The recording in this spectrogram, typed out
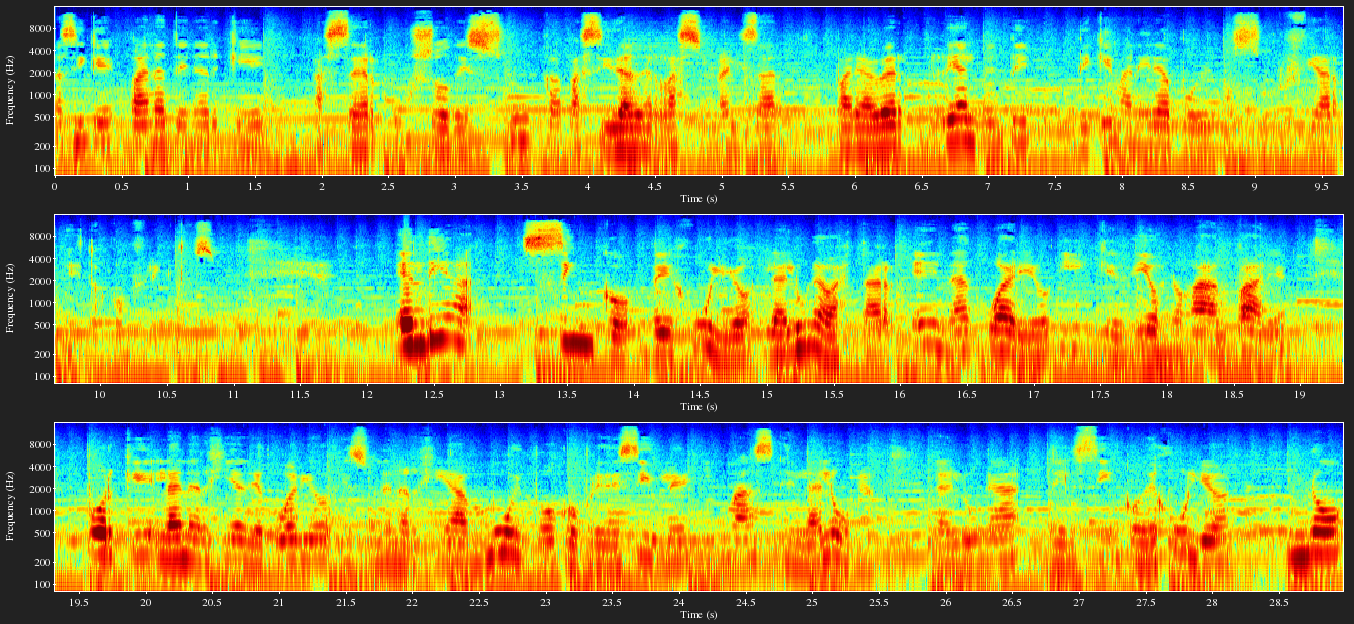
así que van a tener que hacer uso de su capacidad de racionalizar para ver realmente de qué manera podemos surfear estos conflictos. El día 5 de julio la luna va a estar en Acuario y que Dios nos ampare porque la energía de Acuario es una energía muy poco predecible y más en la luna. La luna del 5 de julio no,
